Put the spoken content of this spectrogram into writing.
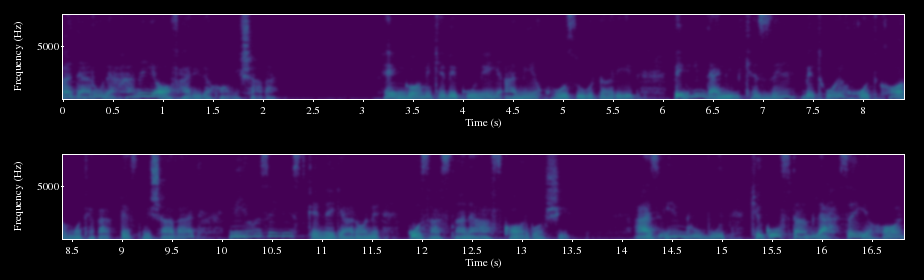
و درون همه آفریده ها می شود. هنگامی که به گونه عمیق حضور دارید به این دلیل که ذهن به طور خودکار متوقف می شود نیازی نیست که نگران گسستن افکار باشید. از این رو بود که گفتم لحظه حال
